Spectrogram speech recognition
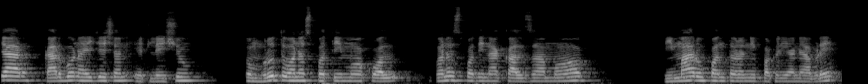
ચાર, કાર્બોનાઇઝેશન એટલે શું? તો મૃત વનસ્પતિમાં કોલ, વનસ્પતિના કાલસામાં ધીમા રૂપાંતરણની પ્રક્રિયાને આપણે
